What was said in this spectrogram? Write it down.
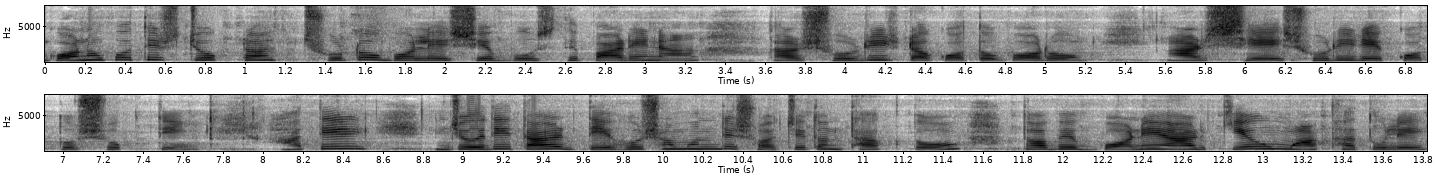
গণপতির চোখটা ছোট বলে সে বুঝতে পারে না তার শরীরটা কত বড় আর সে শরীরে কত শক্তি। হাতি যদি তার দেহ সম্বন্ধে সচেতন থাকতো, তবে বনে আর কেউ মাথা তুলে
